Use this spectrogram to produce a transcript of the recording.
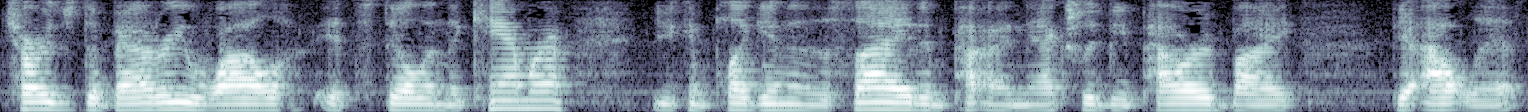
charge the battery while it's still in the camera, you can plug in on the side and, and actually be powered by the outlet.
